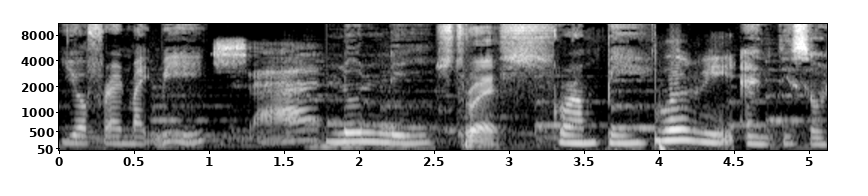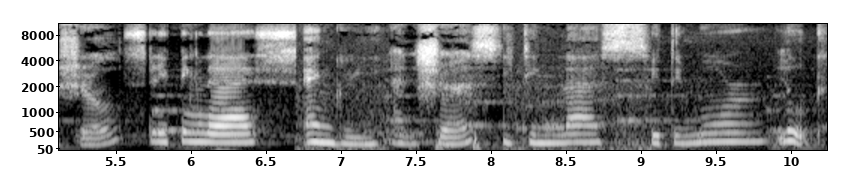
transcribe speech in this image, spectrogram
Your friend might be sad, lonely, stressed, grumpy, worried, antisocial, sleeping less, angry, anxious, eating less, eating more. Look,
